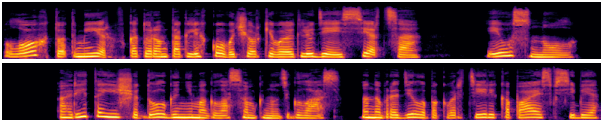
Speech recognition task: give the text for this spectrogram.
«Плох тот мир, в котором так легко вычеркивают людей из сердца» и уснул. А Рита еще долго не могла сомкнуть глаз. Она бродила по квартире, копаясь в себе,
